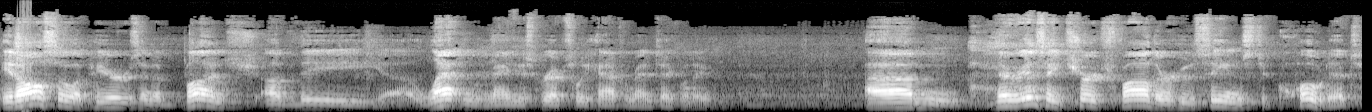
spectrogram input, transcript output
It also appears in a bunch of the uh, Latin manuscripts we have from antiquity. Um, there is a church father who seems to quote it.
